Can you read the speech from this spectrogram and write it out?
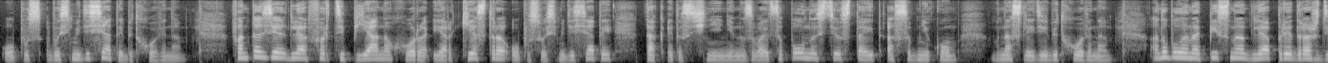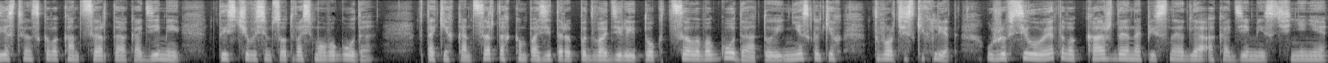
опус 80 Бетховена. Фантазия для фортепиано, хора и оркестра опус 80 так это сочинение называется полностью, стоит особняком в наследии Бетховена. Оно было написано для предрождественского концерта Академии 1808 года. В таких концертах композиторы подводили итог целого года, а то и нескольких творческих лет. Уже в силу этого каждое написанное для Академии сочинение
